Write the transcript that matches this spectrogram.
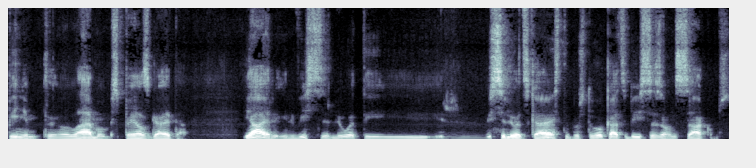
pieņemt lēmumu spēles gaitā. Jā, ir, ir viss ir ļoti, ir, viss ir ļoti skaisti par to, kāds bija sezonas sākums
